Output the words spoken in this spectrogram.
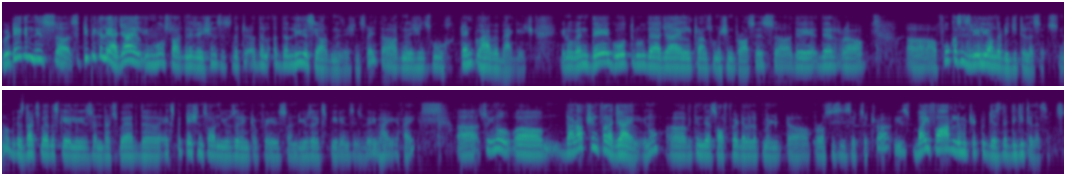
We've taken this uh, so typically agile in most organizations is the, the, the legacy organizations, right? The organizations who tend to have a baggage. You know, when they go through the agile transformation process, uh, they they're uh, focus is really on the digital assets, you know, because that's where the scale is and that's where the expectations on user interface and user experience is very high. high. Uh, so you know um, the adoption for agile, you know, uh, within their software development uh, processes, etc., is by far limited to just the digital assets.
